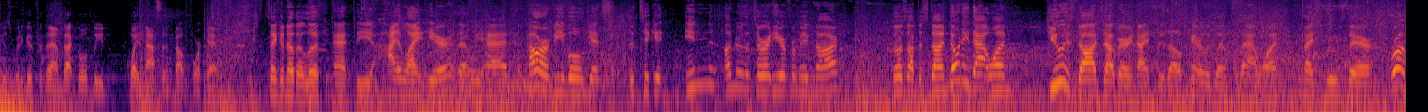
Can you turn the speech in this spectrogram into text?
Feels pretty good for them. That gold lead, quite massive, about 4K. Take another look at the highlight here that we had. Power of Evil gets the ticket in under the turret here from Ignar. Throws off the stun. Don't need that one. Q is dodged out very nicely though. Can't really blame him for that one. Nice moves there from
